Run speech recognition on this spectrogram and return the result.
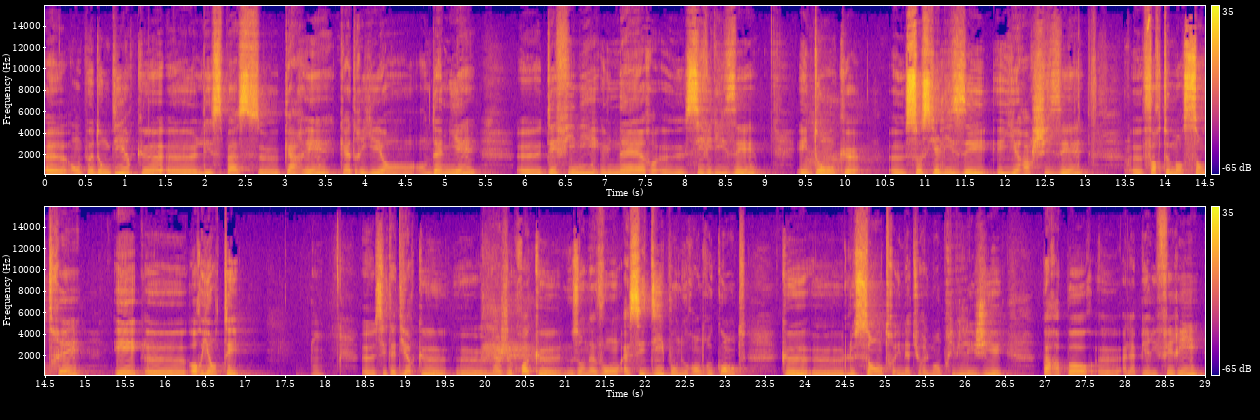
on peut donc dire que l'espace carré, quadrillé en, en damier, définit une ère civilisée et donc euh, socialisé et hiérarchisé, euh, fortement centré et euh, orienté. C'est-à-dire que là, je crois que nous en avons assez dit pour nous rendre compte que le centre est naturellement privilégié par rapport à la périphérie,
